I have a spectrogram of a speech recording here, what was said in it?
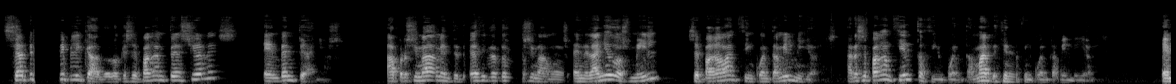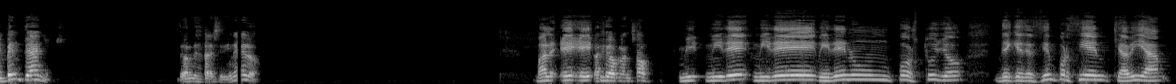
Se ha triplicado lo que se paga en pensiones en 20 años aproximadamente, te voy a decir datos aproximados, en el año 2000 se pagaban 50.000 millones. Ahora se pagan 150, más de 150.000 millones. En 20 años. ¿De dónde sale ese dinero? Vale, eh, ¿Te has quedado planchado? Miré, miré, miré en un post tuyo de que del 100% que había,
